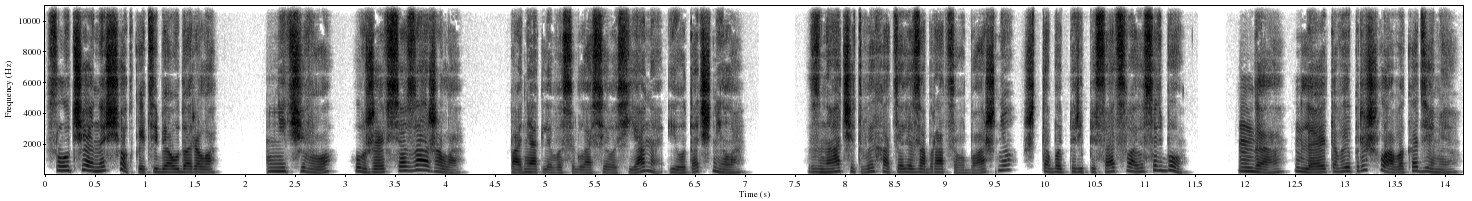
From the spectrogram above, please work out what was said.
Случайно щеткой тебя ударила». «Ничего, уже все зажило», — понятливо согласилась Яна и уточнила. «Значит, вы хотели забраться в башню, чтобы переписать свою судьбу?» «Да, для этого и пришла в академию.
